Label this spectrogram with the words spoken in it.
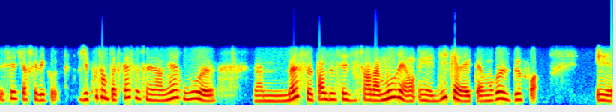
j'ai essayé de chercher des causes. J'écoute un podcast la semaine dernière où la meuf parle de ses histoires d'amour et, dit qu'elle a été amoureuse deux fois. Et,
